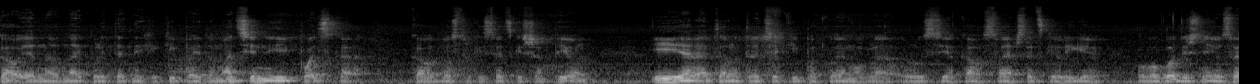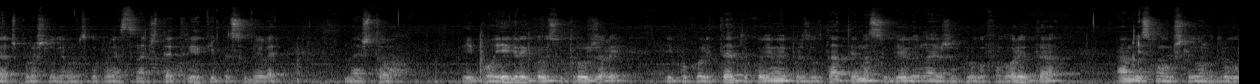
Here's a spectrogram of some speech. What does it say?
kao jedna od najkvalitetnijih ekipa i domaćini i Poljska kao dvostruki svetski šampion i eventualno treća ekipa koja je mogla Rusija kao osvajač svetske lige ovogodišnje i osvajač prošlog evropskog prvenstva. Znači, te tri ekipe su bile nešto i po igri koju su pružali, i po kvalitetu koji imaju po rezultatima su bili u najužem krugu favorita, a mi smo ušli u onu drugu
